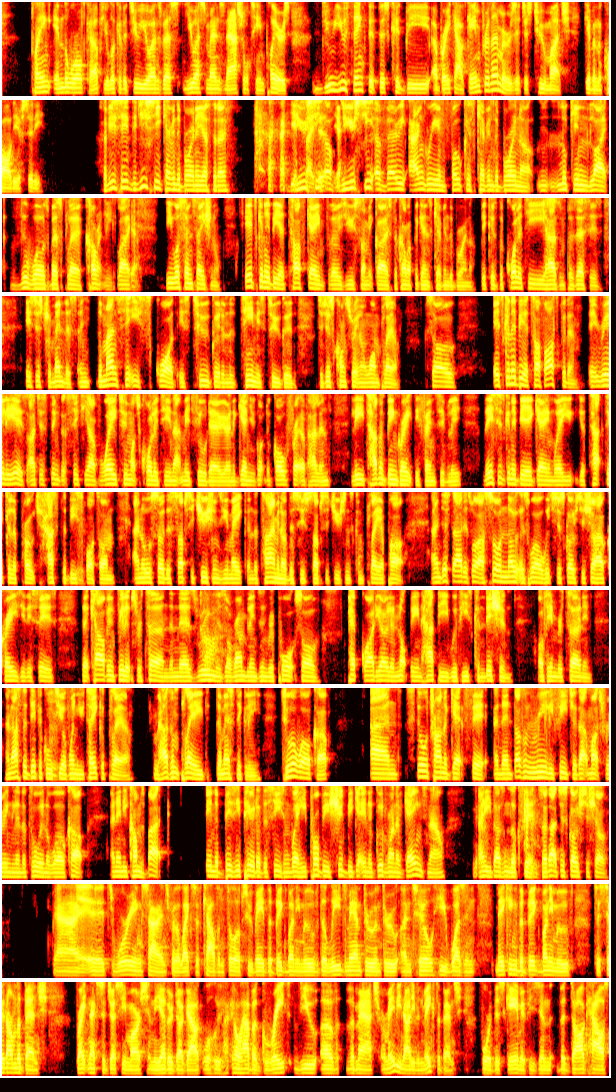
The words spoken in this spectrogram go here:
playing in the World Cup, you look at the two US best US men's national team players. Do you think that this could be a breakout game for them, or is it just too much given the quality of City? Have you seen? Did you see Kevin De Bruyne yesterday? Yes, do you see did, a, yeah. do you see a very angry and focused Kevin De Bruyne looking like the world's best player currently? Like yeah. he was sensational. It's going to be a tough game for those youth summit guys to come up against Kevin De Bruyne because the quality he has and possesses is just tremendous. And the Man City squad is too good and the team is too good to just concentrate on one player. So it's going to be a tough ask for them. It really is. I just think that City have way too much quality in that midfield area. And again, you've got the goal threat of Haaland. Leeds haven't been great defensively. This is going to be a game where you, your tactical approach has to be mm. spot on, and also the substitutions you make and the timing of the substitutions can play a part. And just to add as well, I saw a note as well, which just goes to show how crazy this is that Calvin Phillips returned, and there's rumors oh. or rumblings and reports of Pep Guardiola not being happy with his condition of him returning. And that's the difficulty mm. of when you take a player who hasn't played domestically to a World Cup and still trying to get fit and then doesn't really feature that much for England at all in the World Cup. And then he comes back in a busy period of the season where he probably should be getting a good run of games now yeah. and he doesn't look fit. So that just goes to show. Yeah, it's worrying signs for the likes of Calvin Phillips, who made the big money move, the Leeds man through and through, until he wasn't making the big money move to sit on the bench right next to Jesse Marsch in the other dugout. Well, he'll have a great view of the match, or maybe not even make the bench for this game if he's in the doghouse.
